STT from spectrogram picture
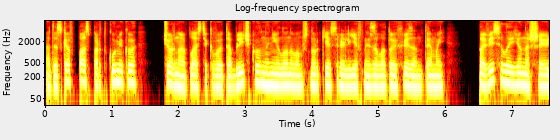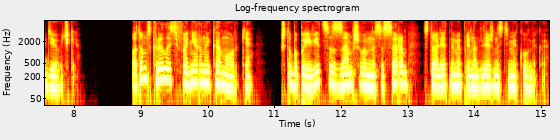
Отыскав паспорт Кумико, черную пластиковую табличку на нейлоновом шнурке с рельефной золотой хризантемой, повесила ее на шею девочки. Потом скрылась в фанерной коморке — чтобы появиться с замшевым НССРом с туалетными принадлежностями Кумика.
